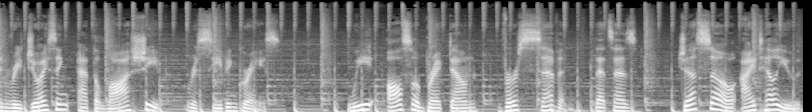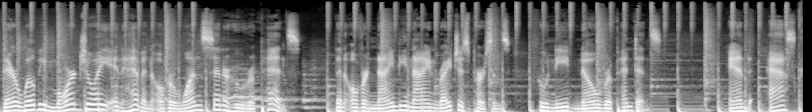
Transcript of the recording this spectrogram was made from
and rejoicing at the lost sheep receiving grace? We also break down verse 7 that says, Just so I tell you, there will be more joy in heaven over one sinner who repents than over 99 righteous persons who need no repentance. And ask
